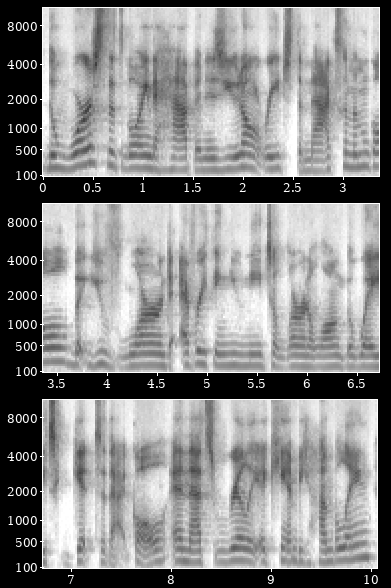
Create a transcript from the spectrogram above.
The worst that's going to happen is you don't reach the maximum goal, but you've learned everything you need to learn along the way to get to that goal. And that's really it can be humbling,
